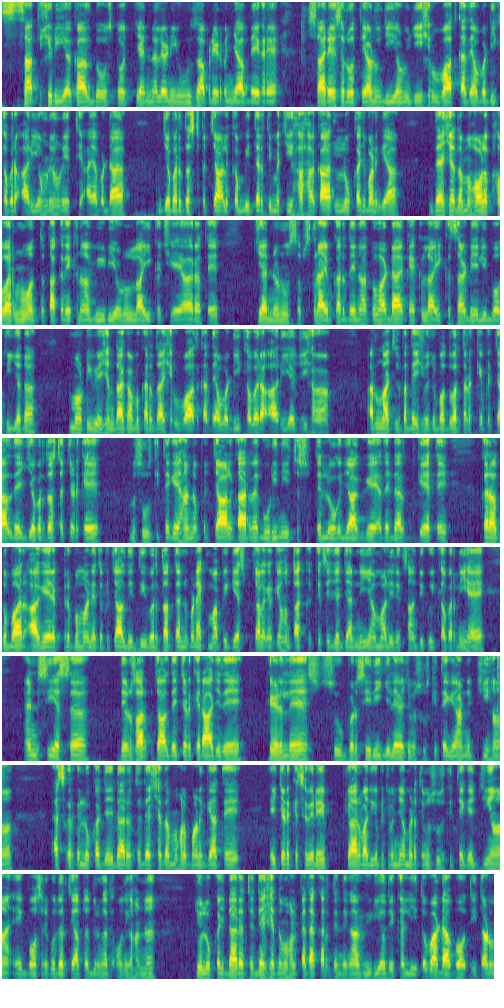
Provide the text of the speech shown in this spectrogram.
ਸਤਿ ਸ਼੍ਰੀ ਅਕਾਲ ਦੋਸਤੋ channel news update Punjab ਦੇਖ ਰਹੇ। ਸਾਰੇ ਸਰੋਤਿਆਂ ਨੂੰ ਜੀ, ਆਉਣ ਜੀ, ਸ਼ੁਰੂਆਤ ਕਰਦੇ ਹਾਂ। ਵੱਡੀ ਖਬਰ ਆ ਰਹੀ ਹੈ ਹੁਣੇ ਹੁਣੇ ਇੱਥੇ ਆਇਆ ਵੱਡਾ ਜ਼ਬਰਦਸਤ ਭੁਚਾਲ, ਕੰਬੀ ਧਰਤੀ ਮੱਚੀ, ਹਾਹਾਕਾਰ, ਲੋਕਾਂ 'ਚ ਬਣ ਗਿਆ। ਦਹਿਸ਼ਤ ਦਾ ਮਾਹੌਲ, ਖਬਰ ਨੂੰ ਅੰਤ ਤੱਕ ਦੇਖਣਾ। ਵੀਡੀਓ ਨੂੰ ਲਾਈਕ ਸ਼ੇਅਰ ਅਤੇ ਚੈਨਲ ਨੂੰ ਸਬਸਕ੍ਰਾਈਬ ਕਰ ਦੇਣਾ। ਤੁਹਾਡਾ ਇੱਕ ਇੱਕ ਲਾਈਕ ਸਾਡੇ ਲਈ ਬਹੁਤ ਹੀ ਜ਼ਿਆਦਾ ਮੋਟੀਵੇਸ਼ਨ ਦਾ ਕੰਮ ਕਰਦਾ। ਸ਼ੁਰੂਆਤ ਕਰਦੇ ਹਾਂ। ਵੱਡੀ ਖਬਰ ਆ ਰਹੀ ਹੈ ਜੀ, ਹਾਂ। ਅਰੁਣਾਚਲ ਪ੍ਰਦੇਸ਼ ਵਿੱਚ ਬੁੱਧਵਾਰ ਤੜਕੇ ਭੁਚਾਲ ਦੇ ਜ਼ਬਰਦਸਤ ਝਟਕੇ ਮਹਿਸੂਸ ਕੀਤੇ ਗਏ ਹਨ। ਭੁਚਾਲ ਕਾਰਨ ਗੂੜੀ ਨੀਂਦ 'ਚ ਸੁੱਤੇ ਲੋਕ ਜਾਗ ਗਏ ਅਤੇ ਡਰ ਗਏ ਤੇ ਘਰਾਂ ਤੋਂ ਬਾਹਰ ਆ ਗਏ। ਰੈਕਟਰ ਪੈਮਾਨੇ ਤੇ ਭੁਚਾਲ ਦੀ ਤੀਬਰਤਾ 3.1 ਮਾਪੀ ਗਈ ਇਸ ਭੁਚਾਲ ਕਰਕੇ ਹੁਣ ਤੱਕ ਕਿਸੇ ਦੇ ਜਾਨੀ ਜਾਂ ਮਾਲੀ ਨੁਕਸਾਨ ਦੀ ਕੋਈ ਖਬਰ ਨਹੀਂ ਹੈ। ਐਨਸੀਐਸ ਦੇ ਅਨੁਸਾਰ ਭੁਚਾਲ ਦੇ ਝਟਕੇ ਰਾਜ ਦੇ ਹੇਠਲੇ ਸੂਬਰਸੀਰੀ ਜ਼ਿਲ੍ਹੇ ਵਿੱਚ ਮਹਿਸੂਸ ਕੀਤੇ ਗਏ ਹਨ। ਜੀ ਹਾਂ, ਇਸ ਕਰਕੇ ਲੋਕਾਂ 'ਚ ਡਰ ਅਤੇ ਦਹਿਸ਼ਤ ਦਾ ਮਾਹੌਲ ਬਣ ਗਿਆ ਤੇ ਇਹ ਝਟਕੇ ਸਵੇਰੇ 4:55 ਮਿੰਟ ਤੇ ਮਹਿਸੂਸ ਕੀਤੇ ਗਏ। ਜੀ ਹਾਂ, ਇਹ ਬਹੁਤ ਸਾਰੇ ਕੁਦਰਤੀ ਆਫਤਾਂ ਦੁਨੀਆ ਤੇ ਆਉਂਦੀਆਂ ਹਨ, ਜੋ ਲੋਕਾਂ 'ਚ ਡਰ ਅਤੇ ਦਹਿਸ਼ਤ ਦਾ ਮਾਹੌਲ ਪੈਦਾ ਕਰ ਦਿੰਦੀਆਂ। ਵੀਡੀਓ ਦੇਖਣ ਲਈ ਤੁਹਾਡਾ ਬਹੁਤ ਹੀ ਧੰਨਵਾਦ।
